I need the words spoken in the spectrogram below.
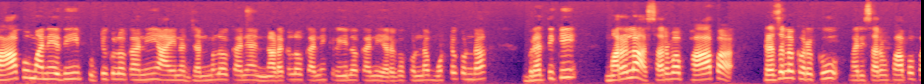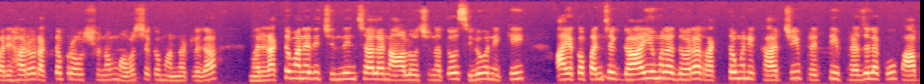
పాపం అనేది పుట్టుకలో కానీ ఆయన జన్మలో కానీ ఆయన నడకలో కానీ క్రియలో కానీ ఎరగకుండా ముట్టకుండా బ్రతికి మరలా సర్వ పాప ప్రజల కొరకు మరి సర్వపాప పరిహారం రక్త ప్రోక్షణం ఆవశ్యకం అన్నట్లుగా మరి రక్తం అనేది చిందించాలన్న ఆలోచనతో సిలువనెక్కి ఆ యొక్క పంచ గాయముల ద్వారా రక్తముని కార్చి ప్రతి ప్రజలకు పాప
